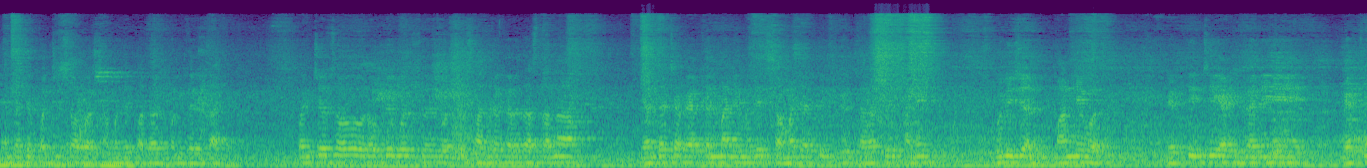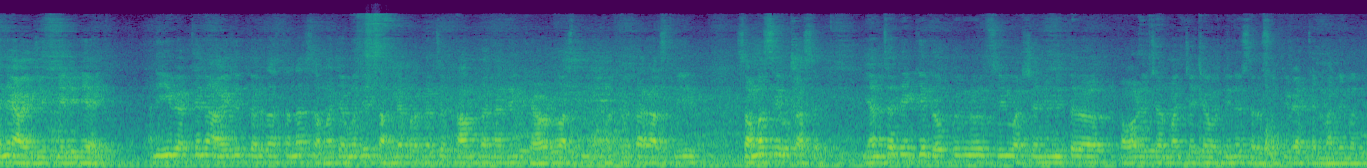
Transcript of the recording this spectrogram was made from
यंदाच्या पंचवीसाव्या वर्षामध्ये पदार्पण करीत आहे. पंचवीसावं रौद्र वर्ष वर्ष साजरं करत असताना यंदाच्या व्याख्यानमालेमध्ये समाजातील थरातील अनेक गुरुजन मान्यवर व्यक्तींची या ठिकाणी व्याख्याने आयोजित केलेली आहेत. आणि ही व्याख्यानं आयोजित करत असताना समाजामध्ये चांगल्या प्रकारचं काम करणारे खेळाडू असतील पत्रकार असतील समाजसेवक असेल यांचा देखील रौप्यमहोत्सवी वर्षानिमित्त पावळ विचार मंचाच्या वतीने सरस्वती व्याख्यानमालेमध्ये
